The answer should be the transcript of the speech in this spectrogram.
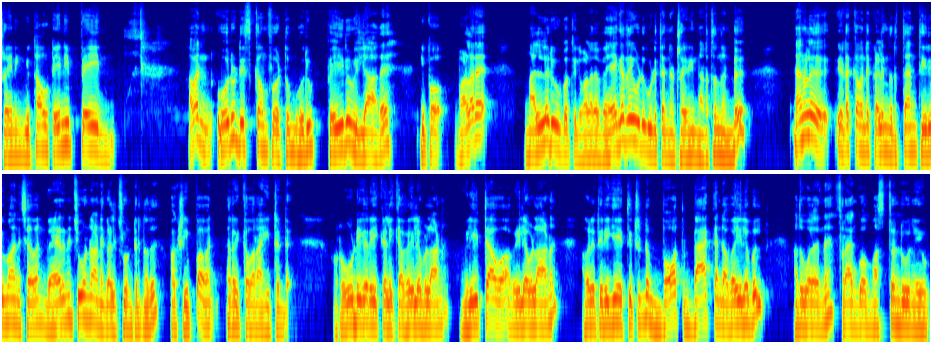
training without any pain അവൻ ഒരു ഡിസ്കംഫേർട്ടും ഒരു പെയിനും ഇല്ലാതെ ഇപ്പോൾ വളരെ നല്ല രൂപത്തിൽ വളരെ വേഗതയോടുകൂടി തന്നെ ട്രെയിനിങ് നടത്തുന്നുണ്ട്. ഞങ്ങൾ ഇടയ്ക്ക് അവന്റെ കളി നിർത്താൻ തീരുമാനിച്ച് അവൻ വേദനിച്ചുകൊണ്ടാണ് കളിച്ചുകൊണ്ടിരുന്നത്. പക്ഷേ ഇപ്പോൾ അവൻ റിക്കവർ ആയിട്ടുണ്ട്. റൂഡിഗർ ഈ കളിക്ക് അവൈലബിൾ ആണ്. മിലീറ്റാവ് അവൈലബിൾ ആണ്. അവർ തിരികെ എത്തിയിട്ടുണ്ട്. ബോത്ത് ബാക്ക് ആൻഡ് അവൈലബിൾ അതുപോലെ തന്നെ ഫ്രാങ്കോ മസ്റ്റൻഡൂനയും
